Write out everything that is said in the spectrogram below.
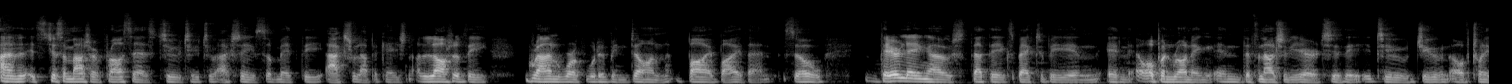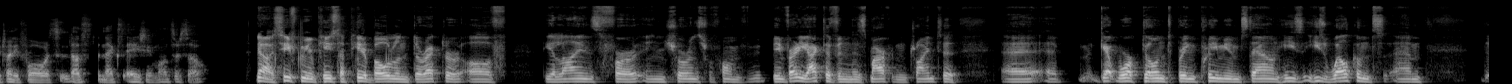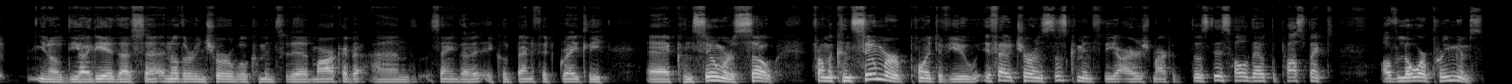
and it's just a matter of process to, to, to actually submit the actual application. A lot of the groundwork would have been done by, by then. So they're laying out that they expect to be in, in up and running in the financial year to the to June of 2024. So that's the next 18 months or so. Now, I see from your piece that Peter Boland, director of the Alliance for Insurance Reform, been very active in this market and trying to uh, uh, get work done to bring premiums down. He's he's welcomed, um, the, you know, the idea that uh, another insurer will come into the market and saying that it could benefit greatly uh, consumers. So, from a consumer point of view, if OutSurance does come into the Irish market, does this hold out the prospect of lower premiums?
